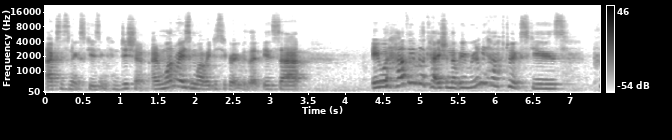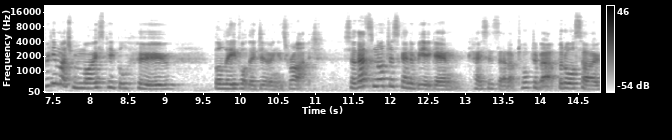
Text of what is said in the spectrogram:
acts as an excusing condition. And one reason why we disagree with it is that it would have the implication that we really have to excuse pretty much most people who believe what they're doing is right. So that's not just going to be, again, cases that I've talked about, but also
